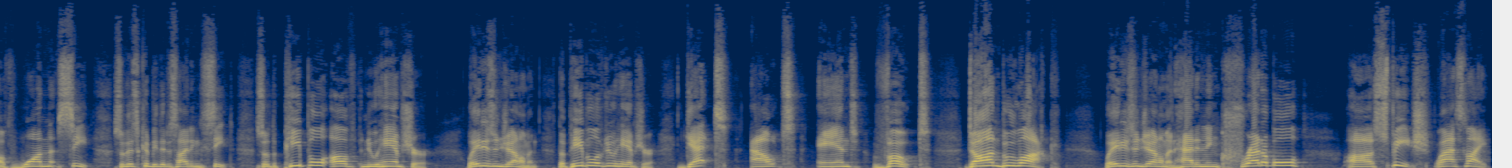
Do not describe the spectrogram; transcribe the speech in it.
of one seat. So this could be the deciding seat. So the people of New Hampshire, ladies and gentlemen, the people of New Hampshire, get out and vote. Don Bolduc, ladies and gentlemen, had an incredible uh, speech last night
